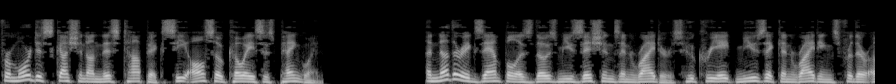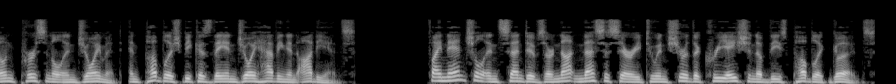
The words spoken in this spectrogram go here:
For more discussion on this topic see also Coase's Penguin. Another example is those musicians and writers who create music and writings for their own personal enjoyment, and publish because they enjoy having an audience. Financial incentives are not necessary to ensure the creation of these public goods.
